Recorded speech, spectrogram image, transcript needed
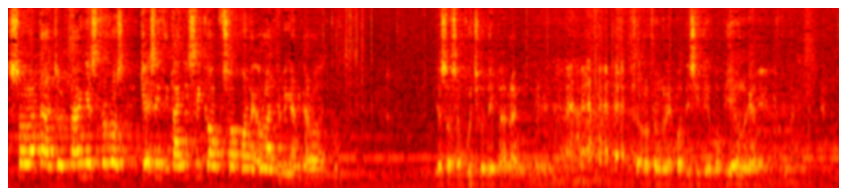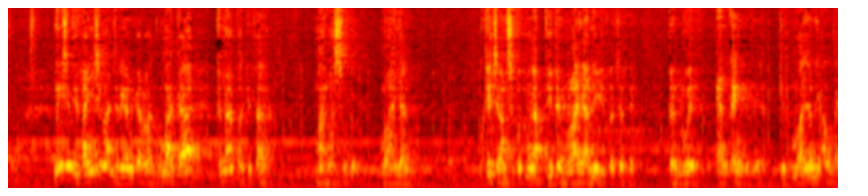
Salat tahajud nangis terus, gak sing ditangisi kok sapa nek ora jenengan karo aku. Ya sosok bojone barang. Sok rada ngrepoti sithik apa piye ngono kae. Ning sing ditangisi lak jenengan karo aku, maka kenapa kita malas untuk melayani? Oke, jangan sebut mengabdi deh, melayani gitu aja deh. Dan luwe enteng gitu ya. Kita melayani Allah.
